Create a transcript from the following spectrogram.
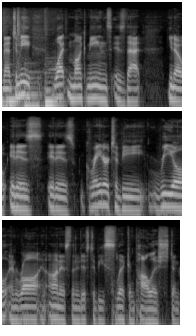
Perfect, man. To me, what monk means is that you know it is it is greater to be real and raw and honest than it is to be slick and polished and,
